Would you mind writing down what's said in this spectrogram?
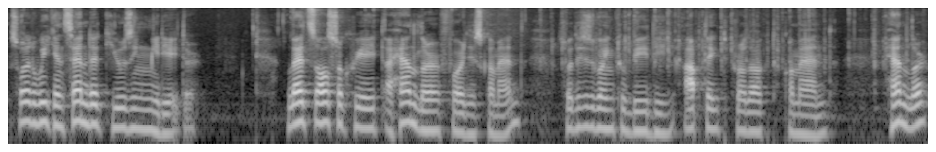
so that we can send it using Mediator. Let's also create a handler for this command. So this is going to be the update product command handler.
